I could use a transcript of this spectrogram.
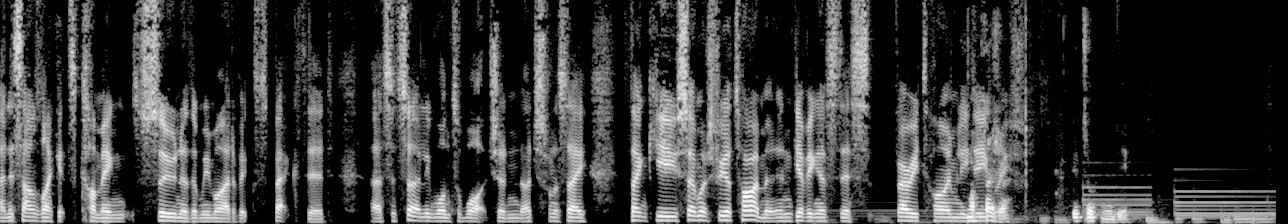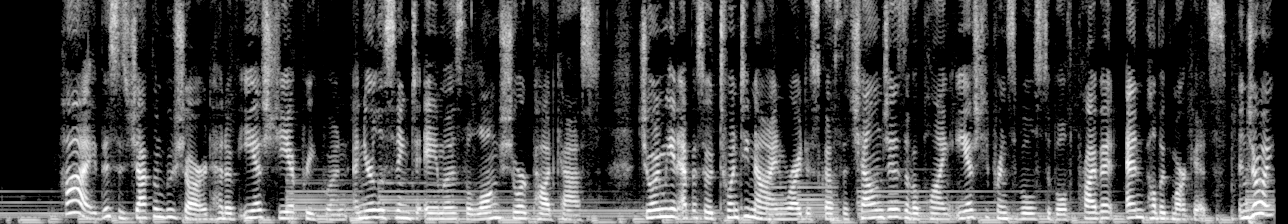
And it sounds like it's coming sooner than we might have expected. Uh, so certainly one to watch. And I just want to say thank you so much for your time and, and giving us this very timely My debrief. pleasure. Good talking with you. Hi, this is Jacqueline Bouchard, head of ESG at Preqin, and you're listening to AIMA's The Long Short podcast. Join me in episode 29, where I discuss the challenges of applying ESG principles to both private and public markets. Enjoy!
